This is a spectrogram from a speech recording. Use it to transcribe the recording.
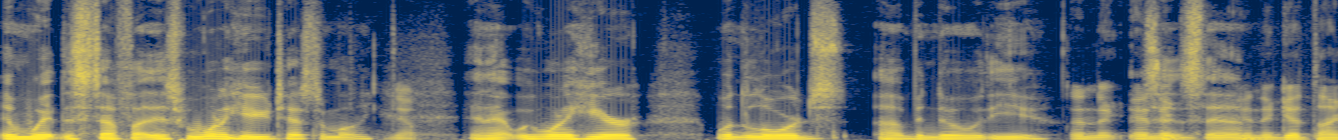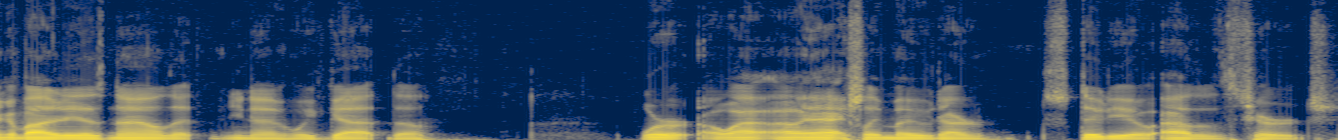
and witnessed stuff like this. We want to hear your testimony, Yep. and that we want to hear what the Lord's uh, been doing with you. And the and, Since the, then. and the good thing about it is now that you know we've got the we're oh, I, I actually moved our studio out of the church.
